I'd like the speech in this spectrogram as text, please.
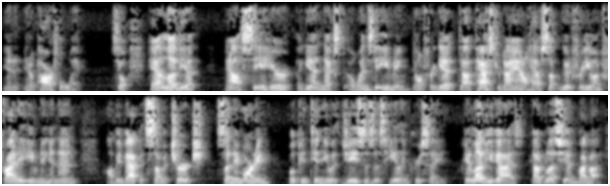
in, in a powerful way. So, hey, I love you, and I'll see you here again next uh, Wednesday evening. Don't forget, uh, Pastor Diane will have something good for you on Friday evening, and then I'll be back at Summit Church Sunday morning. We'll continue with Jesus' healing crusade. Okay, love you guys. God bless you, and bye bye.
